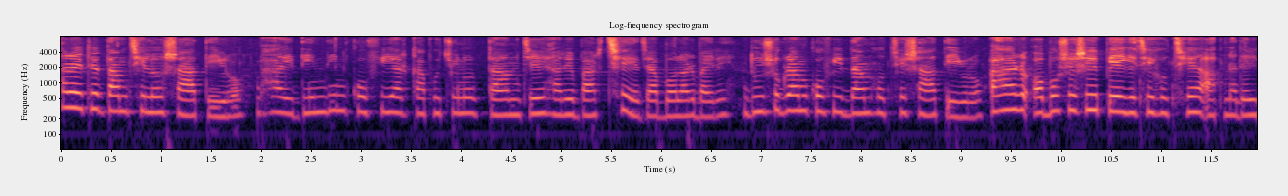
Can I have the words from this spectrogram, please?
আর এটার দাম ছিল সাত ইউরো। ভাই, দিন দিন কফি আর কাপুচিনোর দাম যে হারে বাড়ছে, যা বলার বাইরে, দুইশো গ্রাম কফির দাম হচ্ছে সাত ইউরো। আর অবশেষে পেয়ে গেছে হচ্ছে আপনাদের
